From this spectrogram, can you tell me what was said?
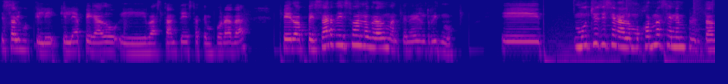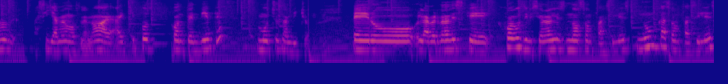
es algo que le, que le ha pegado eh, bastante esta temporada, pero a pesar de eso han logrado mantener el ritmo. Eh, muchos dicen a lo mejor no se han enfrentado, así llamémosle, ¿no? A, equipos contendientes, muchos han dicho. Pero la verdad es que juegos divisionales no son fáciles, nunca son fáciles.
